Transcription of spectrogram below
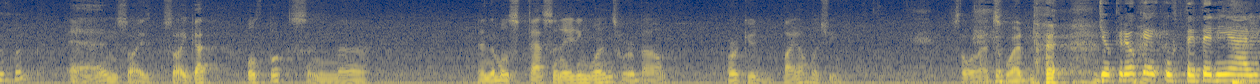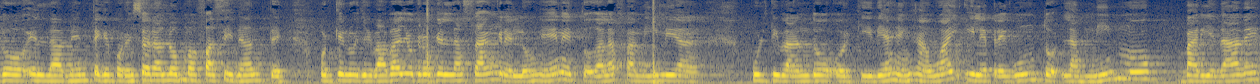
mm-hmm. and so I so I got both books, and uh, and the most fascinating ones were about orchid biology. So that's what yo creo que usted tenía algo en la mente que por eso eran los más fascinantes, porque lo llevaba yo creo que en la sangre, en los genes, toda la familia cultivando orquídeas en Hawái y le pregunto, ¿las mismas variedades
